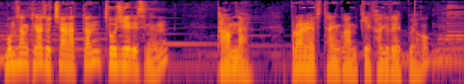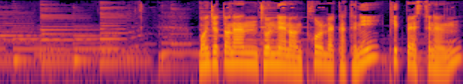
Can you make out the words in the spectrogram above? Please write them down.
몸 상태가 좋지 않았던 조지 해리슨은 다음날 브라이언 앱스타인과 함께 가기로 했고요. 먼저 떠난 존 레넌, 폴 맥카트니, 핏 베스트는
